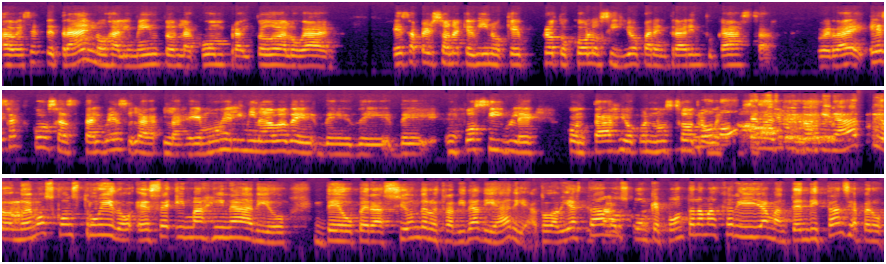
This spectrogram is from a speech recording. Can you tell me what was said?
a veces te traen los alimentos, la compra y todo al hogar. Esa persona que vino, qué protocolo siguió para entrar en tu casa, ¿verdad? Esas cosas tal vez las hemos eliminado de, un posible contagio con nosotros. No, no, en nuestro imaginario, no hemos construido ese imaginario de operación de nuestra vida diaria. Todavía estamos con que ponte la mascarilla, mantén distancia, pero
